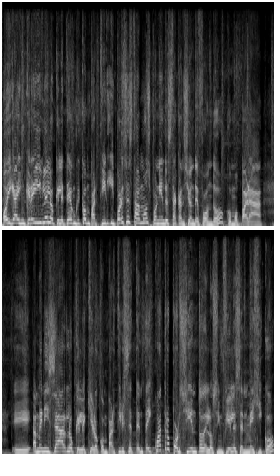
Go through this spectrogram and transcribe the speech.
Oiga, increíble lo que le tengo que compartir y por eso estamos poniendo esta canción de fondo, como para eh, amenizar lo que le quiero compartir. 74% de los infieles en México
